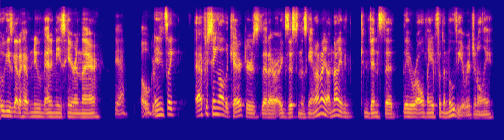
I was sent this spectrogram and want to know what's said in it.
Oogie's got to have new enemies here and there. Yeah. Ogres. And it's like after seeing all the characters that are exist in this game, I'm not, I'm not even convinced that they were all made for the movie originally.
